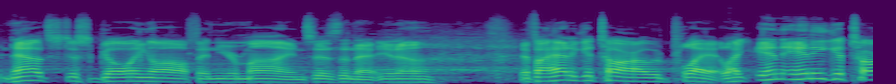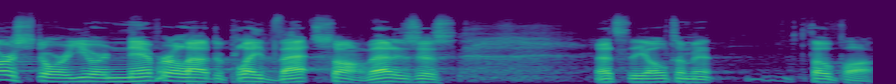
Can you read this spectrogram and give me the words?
now it's just going off in your minds, isn't it? You know? If I had a guitar, I would play it. Like in any guitar store, you are never allowed to play that song. That is just, that's the ultimate faux pas.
